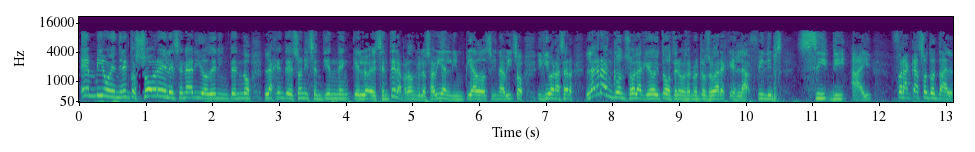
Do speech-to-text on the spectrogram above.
en vivo y en directo sobre el escenario de Nintendo, la gente de Sony se entienden que lo- eh, se entera, perdón, que los habían limpiado sin aviso y que iban a hacer la gran consola que hoy todos tenemos en nuestros hogares, que es la Philips CDI. Fracaso total.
